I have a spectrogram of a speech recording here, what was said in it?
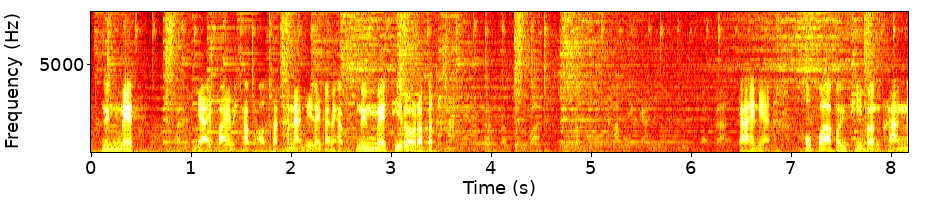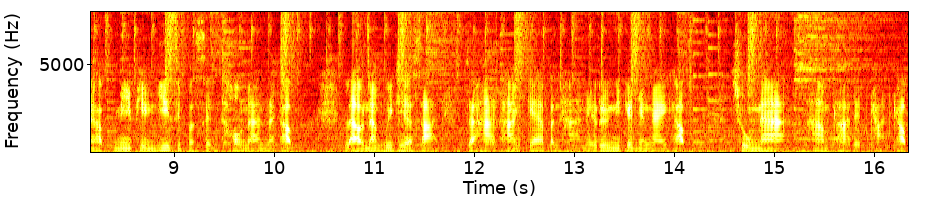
1 เม็ด ใหญ่ไปนะครับเอาสักขนาดนี้แล้วกันนะครับ1เม็ดที่เรารับประทานนะครับเราพบว่าประสิทธิภาพในการดูดซึมของร่างกายเนี่ยพบว่าบางทีบางครั้งนะครับมีเพียง 20%เท่านั้นนะครับแล้วนักวิทยาศาสตร์จะหาทางแก้ปัญหาในเรื่องนี้กันยังไงครับ ช่วงหน้าห้ามพลาดเด็ดขาดครับ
